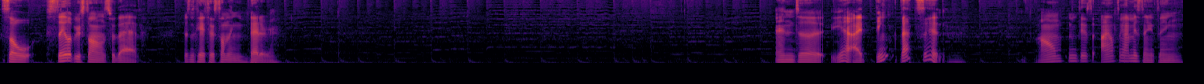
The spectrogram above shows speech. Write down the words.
So save up your stones for that, just in case there's something better. And uh, yeah, I think that's it. I don't think there's. I don't think I missed anything.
